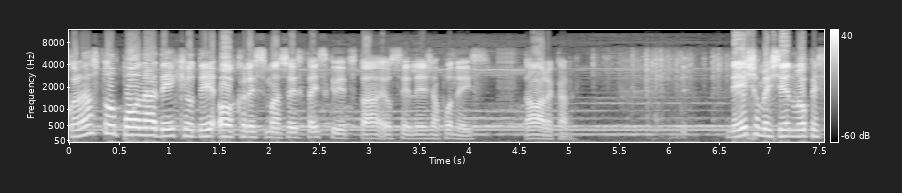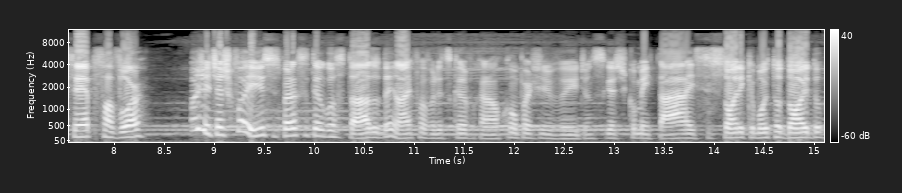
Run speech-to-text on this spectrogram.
Konasto Pona de Kyode Okuresimasu, é isso que tá escrito, tá? Eu sei ler japonês. Da hora, cara. De- deixa eu mexer no meu PC, por favor. Bom, gente, acho que foi isso. Espero que vocês tenham gostado. Deem like, favorito, inscreva no canal, compartilhe o vídeo. Não se esqueça de comentar esse Sonic muito doido.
